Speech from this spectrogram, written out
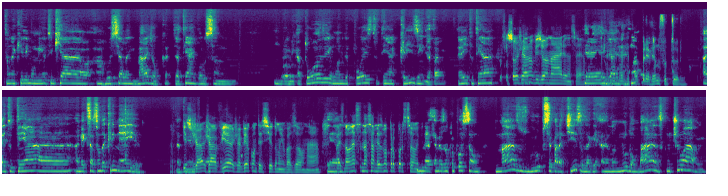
Então, naquele momento em que a, a Rússia ela invade, já tem a revolução em, em 2014, um ano depois, tu tem a crise, já está Aí tu tem a. O professor já era um visionário nessa época. É, já, tá prevendo o futuro. Aí tu tem a, a anexação da Crimeia. Isso já, já, havia, já havia acontecido uma invasão, né? É, Mas não nessa, nessa mesma proporção. Nessa mesma proporção. Mas os grupos separatistas no Donbass continuavam.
